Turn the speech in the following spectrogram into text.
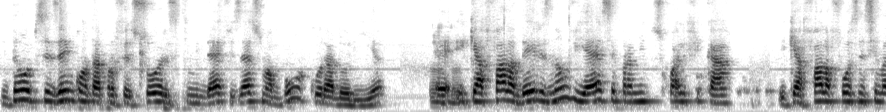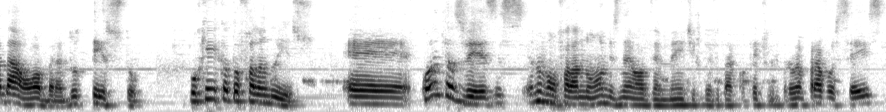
Então, eu precisei encontrar professores que me der, fizessem uma boa curadoria é, uhum. é, e que a fala deles não viesse para me desqualificar e que a fala fosse em cima da obra, do texto. Por que, que eu estou falando isso? É, quantas vezes, eu não vou falar nomes, né, obviamente, para evitar qualquer tipo de problema para vocês,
